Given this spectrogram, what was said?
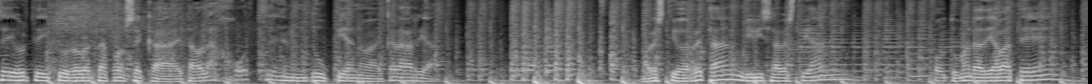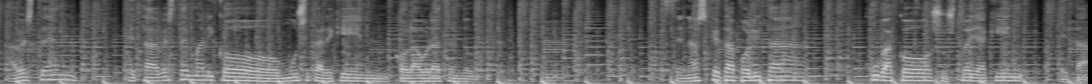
Hamasei urte ditu Roberta Fonseca eta hola jotzen du pianoa, ikaragarria. Abesti horretan, bibisa abestian, fautumara diabate, abesten, eta beste maliko musikarekin kolaboratzen du. Zenasketa polita, Kubako sustraiakin eta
